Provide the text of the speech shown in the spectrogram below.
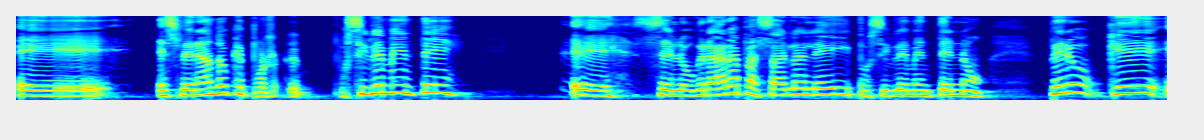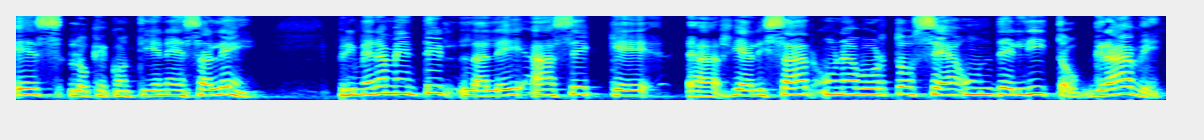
eh, esperando que por, posiblemente eh, se lograra pasar la ley y posiblemente no. Pero, ¿qué es lo que contiene esa ley? Primeramente, la ley hace que realizar un aborto sea un delito grave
